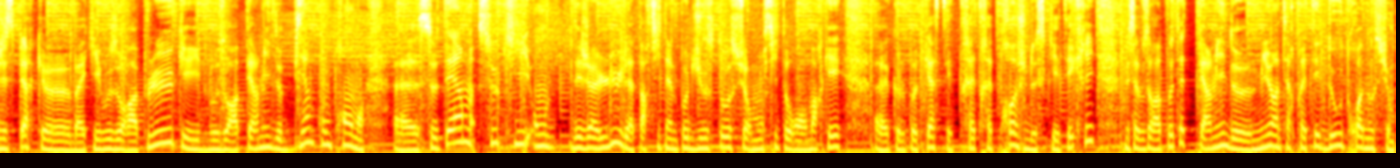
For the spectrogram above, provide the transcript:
J'espère que bah, qu'il vous aura plu, qu'il vous aura permis de bien comprendre euh, ce terme. Ceux qui ont déjà lu la partie tempo giusto sur mon site auront remarqué euh, que le podcast est très très proche de ce qui est écrit, mais ça vous aura peut-être permis de mieux interpréter deux ou trois notions.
